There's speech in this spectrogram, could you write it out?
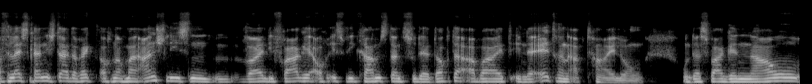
vielleicht kann ich da direkt auch nochmal anschließen, weil die Frage ja auch ist, wie kam es dann zu der Doktorarbeit in der älteren Abteilung? Und das war genau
